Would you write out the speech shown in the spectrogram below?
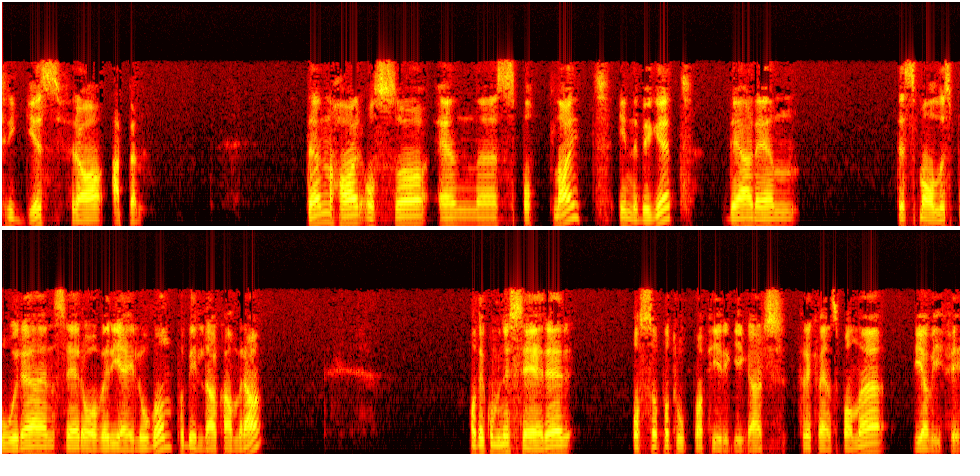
trigges fra appen. Den har også en spotlight innebygget. Det er den, det smale sporet en ser over Yay-logoen på bildet av kameraet. Og det kommuniserer også på 2,4 GHz frekvensbåndet via Wifi.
